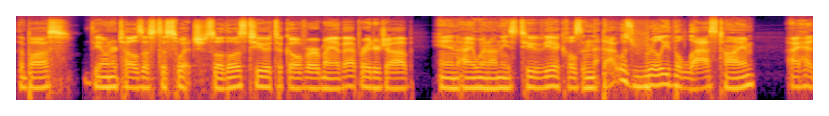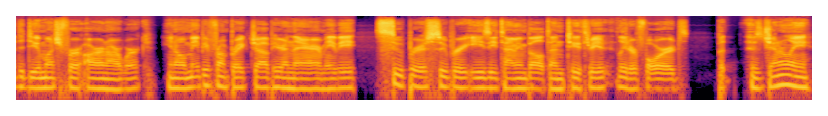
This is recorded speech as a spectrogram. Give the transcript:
the boss, the owner tells us to switch. So those two took over my evaporator job and I went on these two vehicles. And that was really the last time I had to do much for R and R work. You know, maybe front brake job here and there, maybe super super easy timing belt and two three liter Fords, but it was generally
